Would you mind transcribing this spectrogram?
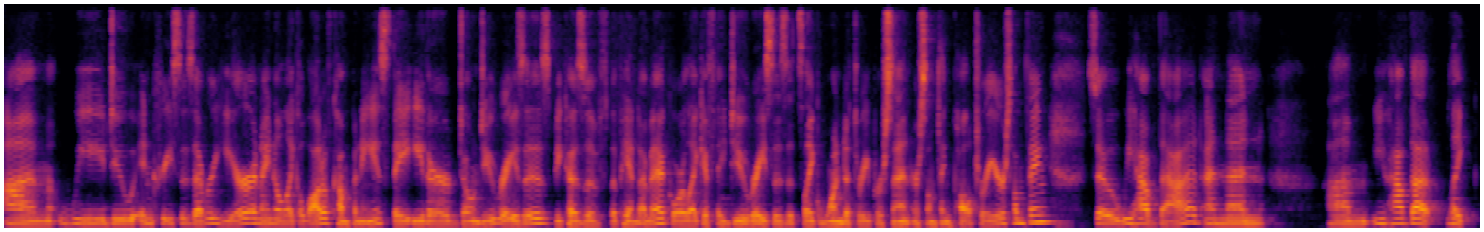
Um, we do increases every year. And I know like a lot of companies, they either don't do raises because of the pandemic, or like if they do raises, it's like one to 3% or something paltry or something. So we have that. And then um, you have that like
